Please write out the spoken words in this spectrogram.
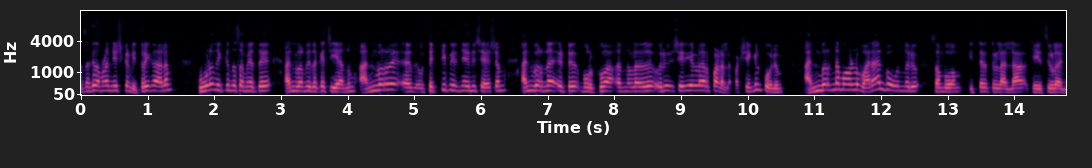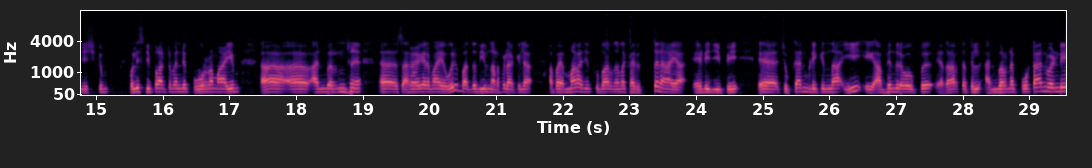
എന്നൊക്കെ നമ്മൾ അന്വേഷിക്കേണ്ടി. ഇത്രയും കാലം കൂടെ നിൽക്കുന്ന സമയത്ത് അൻവറിന് ഇതൊക്കെ ചെയ്യാമെന്നും അൻവർ തെറ്റി തെറ്റിപ്പിരിഞ്ഞതിന് ശേഷം അൻവറിനെ ഇട്ട് മുറുക്കുക എന്നുള്ളത് ഒരു ശരിയുള്ള ഏർപ്പാടല്ല. പക്ഷേ എങ്കിൽ പോലും അൻവറിന്റെ മുകളിൽ വരാൻ പോകുന്നൊരു സംഭവം ഇത്തരത്തിലുള്ള എല്ലാ കേസുകളും അന്വേഷിക്കും. പോലീസ് ഡിപ്പാർട്ട്മെന്റ് പൂർണമായും അൻവറിന് സഹായകരമായ ഒരു പദ്ധതിയും നടപ്പിലാക്കില്ല. അപ്പോൾ എം ആർ അജിത് കുമാർ എന്ന കരുത്തനായ എ ഡി ജി പി ചുക്കാൻ പിടിക്കുന്ന ഈ ആഭ്യന്തര വകുപ്പ് യഥാർത്ഥത്തിൽ അൻവറിനെ പൂട്ടാൻ വേണ്ടി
